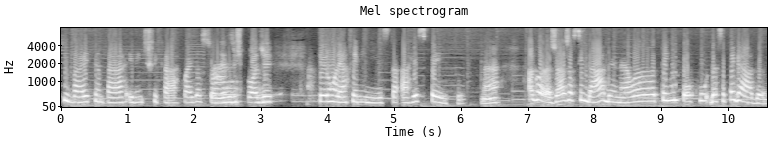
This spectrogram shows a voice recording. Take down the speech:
que vai tentar identificar quais ações a gente pode ter um olhar feminista a respeito, né? Agora, já a Jacinda Ardern, ela tem um pouco dessa pegada,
